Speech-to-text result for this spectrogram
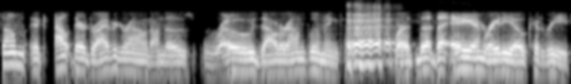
some like out there driving around on those roads out around Bloomington where the, the AM radio could reach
